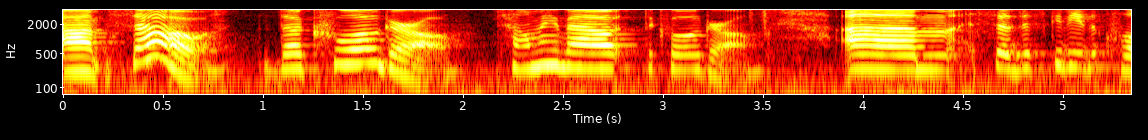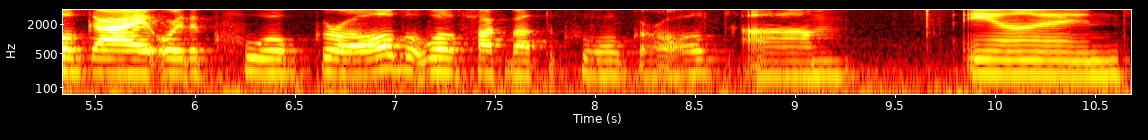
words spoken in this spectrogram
Um, so, the cool girl. Tell me about the cool girl. Um, so this could be the cool guy or the cool girl, but we'll talk about the cool girl. Um, and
